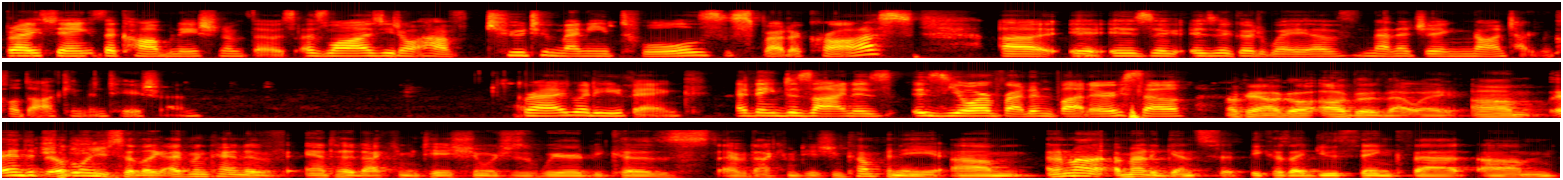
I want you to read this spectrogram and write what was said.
But I think the combination of those, as long as you don't have too too many tools spread across, uh, it is a, is a good way of managing non-technical documentation. Greg, what do you think? I think design is is your bread and butter. So Okay, I'll go. I'll go that way. Um, and the other one you said, like I've been kind of anti-documentation, which is weird because I have a documentation company, um, and I'm not. I'm not against it because I do think that um,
